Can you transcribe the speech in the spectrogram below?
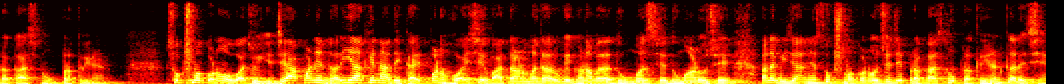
પ્રકાશનું પ્રક્રિયણ સૂક્ષ્મ કણો હોવા જોઈએ. જે આપણને નરી આંખે ના દેખાય, પણ હોય છે. વાતાવરણમાં ધારો કે ઘણા બધા ધુમ્મસ છે, ધુમાડો છે, અને બીજા અન્ય સૂક્ષ્મ કણો છે જે પ્રકાશનું પ્રક્રિયણ કરે છે.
